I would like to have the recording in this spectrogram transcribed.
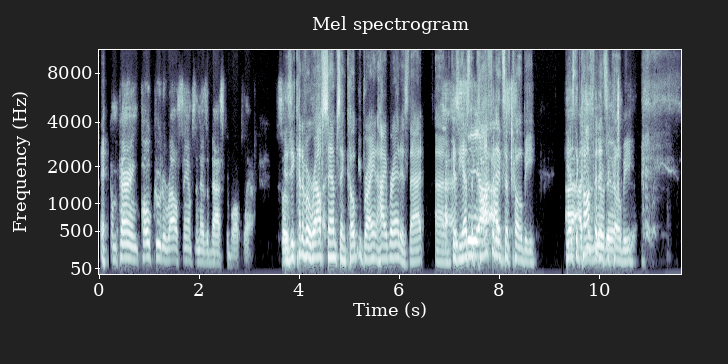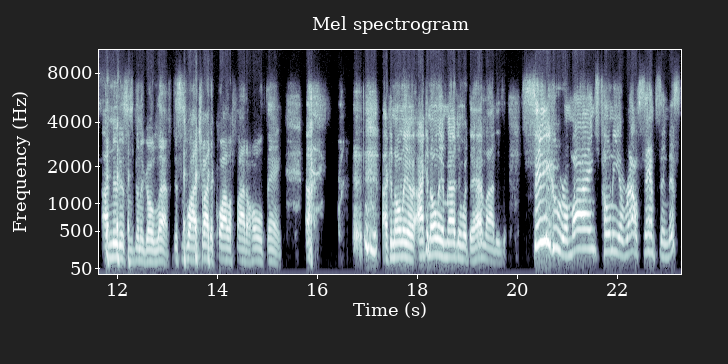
comparing Poku to Ralph Sampson as a basketball player. So is he kind of a Ralph Sampson, Kobe Bryant hybrid? Is that because um, he has see, the confidence I, I, of Kobe? He has the I, confidence of Kobe. I knew this was going to go left. This is why I tried to qualify the whole thing. I can only I can only imagine what the headline is. See who reminds Tony of Ralph Sampson this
